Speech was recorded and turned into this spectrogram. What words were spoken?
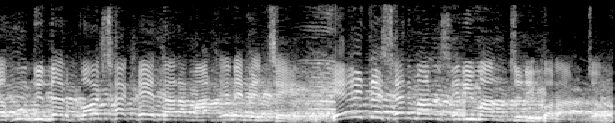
ইহুদিদের পয়সা খেয়ে তারা মাঠে নেমেছে। এই দেশের মানুষের ইমান চুরি করার জন্য।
